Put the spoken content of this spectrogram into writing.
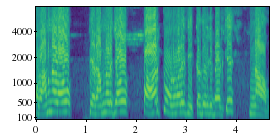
ਆਰਾਮ ਨਾਲ ਆਓ ਤੇ ਆਰਾਮ ਨਾਲ ਜਾਓ, ਭਾਰ ਢੋਣ ਵਾਲੇ ਵਹੀਕਲ ਦੇ ਵਿੱਚ ਬੈਠ ਕੇ ਨਾ ਆਓ।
